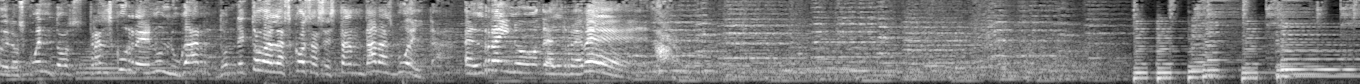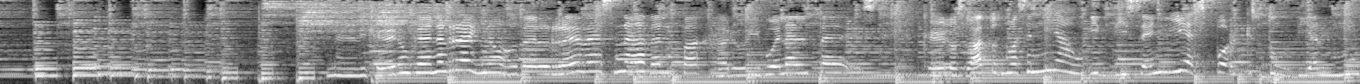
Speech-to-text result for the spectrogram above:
De los cuentos transcurre en un lugar donde todas las cosas están dadas vuelta. El reino del revés. Me dijeron que en el reino del revés nada el pájaro y vuela el pez. Que los gatos no hacen miau y dicen y es porque estudian mucho.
